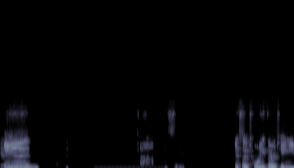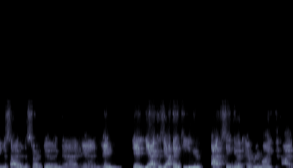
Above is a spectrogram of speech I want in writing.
Yeah. And let's see. And so 2013, you decided to start doing that, and and it, yeah, because I think you, I've seen you at every mic that I've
